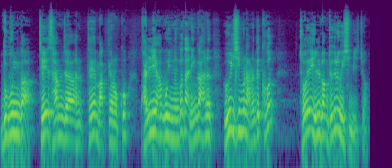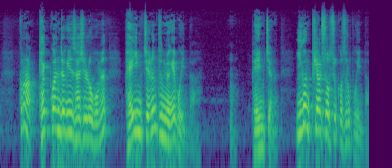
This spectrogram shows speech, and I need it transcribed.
누군가 제3자한테 맡겨놓고 관리하고 있는 것 아닌가 하는 의심은 하는데 그건 저의 일방적인 의심이죠. 그러나 객관적인 사실로 보면 배임죄는 분명해 보인다. 어, 배임죄는. 이건 피할 수 없을 것으로 보인다.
